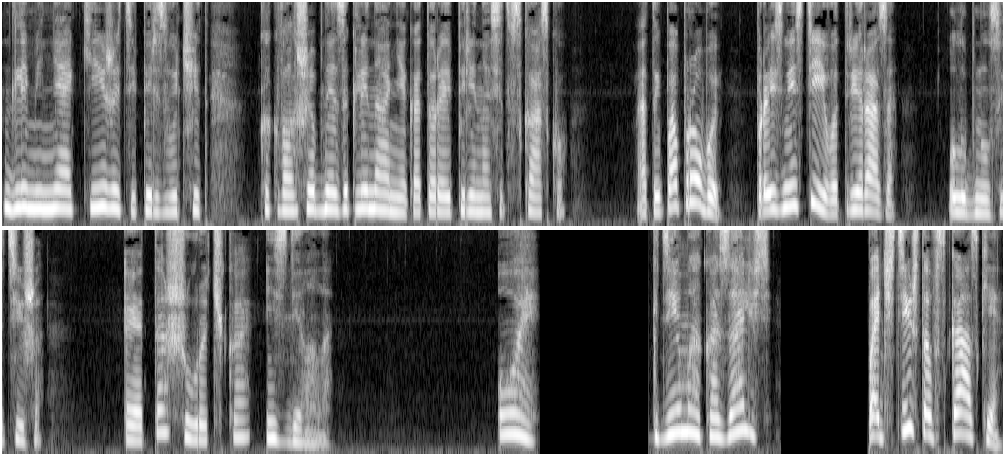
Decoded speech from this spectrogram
для меня Кижа теперь звучит как волшебное заклинание, которое переносит в сказку. А ты попробуй произнести его три раза, улыбнулся Тиша. Это Шурочка и сделала. Ой, где мы оказались? Почти что в сказке.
